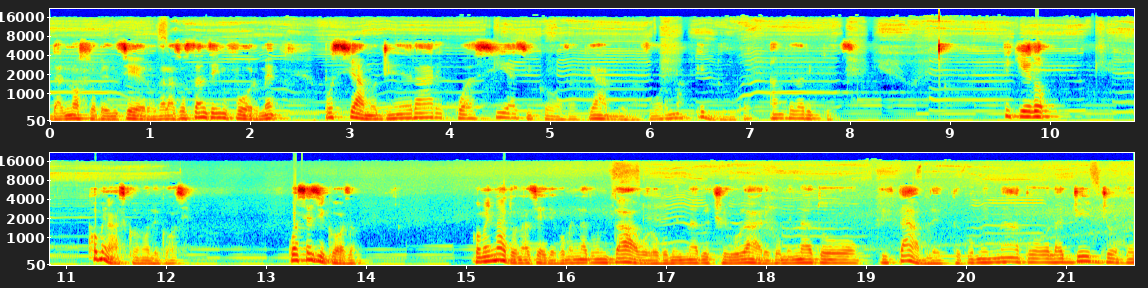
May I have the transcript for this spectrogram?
dal nostro pensiero, dalla sostanza informe, possiamo generare qualsiasi cosa che abbia una forma e dunque anche la ricchezza. Ti chiedo, come nascono le cose? Qualsiasi cosa. Come è nata una sedia, come è nato un tavolo, come è nato il cellulare, come è nato il tablet, come è nato l'aggeggio da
